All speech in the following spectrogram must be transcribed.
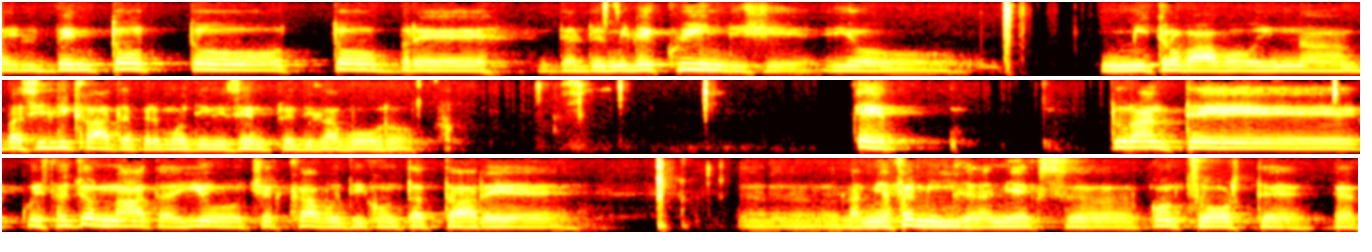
il 28 ottobre del 2015 io mi trovavo in Basilicata per motivi sempre di lavoro. E durante questa giornata io cercavo di contattare eh, la mia famiglia, la mia ex consorte, per,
